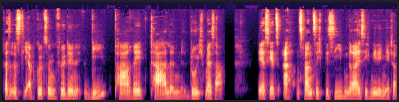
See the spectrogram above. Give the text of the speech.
Das ist die Abkürzung für den biparetalen Durchmesser. Der ist jetzt 28 bis 37 mm.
